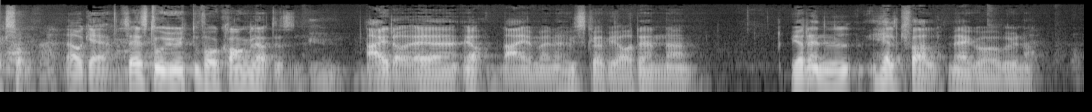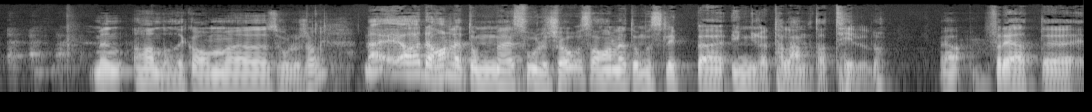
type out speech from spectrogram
liksom. Ja, ok Så jeg sto utenfor og kranglet. Nei da. Eh, ja, nei, men jeg husker vi hadde en eh, Vi hadde en hel kveld, meg og Rune. Men handla det ikke om uh, soloshow? Nei, ja, Det handlet om eh, soloshow, og så handlet det om å slippe yngre talenter til. da Ja. Fordi at eh,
